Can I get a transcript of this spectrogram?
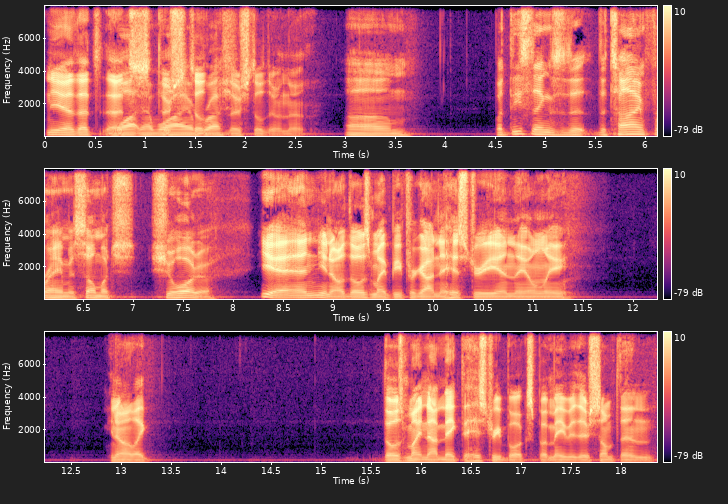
Yeah, that's that's that wire still brush. they're still doing that. Um, but these things, the the time frame is so much shorter. Yeah, and you know those might be forgotten to history, and they only, you know, like those might not make the history books, but maybe there's something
